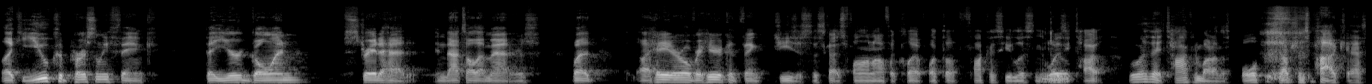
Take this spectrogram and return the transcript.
Like you could personally think that you're going straight ahead, and that's all that matters. But a hater over here could think, Jesus, this guy's falling off a cliff. What the fuck is he listening? What is he talking? What are they talking about on this bold perceptions podcast?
